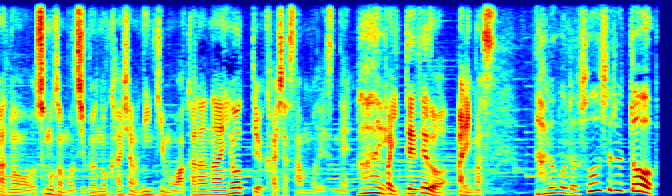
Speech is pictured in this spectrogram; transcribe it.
あのそもそも自分の会社の人気もわからないよっていう会社さんもですね、やっぱ一定程度あります。なるほど。そうすると、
